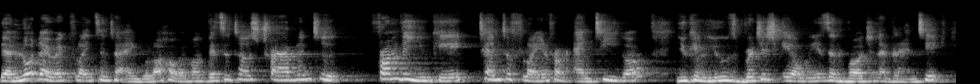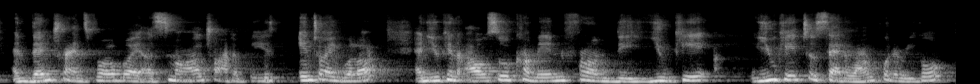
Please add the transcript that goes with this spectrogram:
there are no direct flights into Anguilla. However, visitors traveling to from the UK tend to fly in from Antigua. You can use British Airways and Virgin Atlantic and then transfer by a small charter plane into Anguilla. And you can also come in from the UK, UK to San Juan, Puerto Rico,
